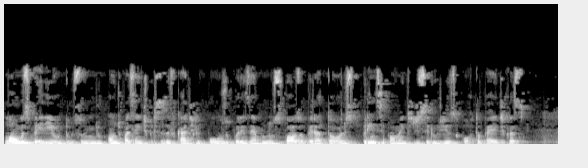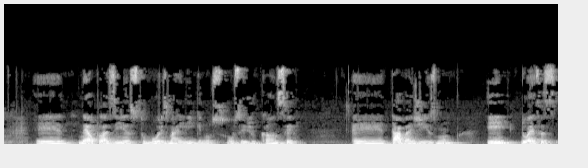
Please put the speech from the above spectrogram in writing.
longos períodos onde o paciente precisa ficar de repouso, por exemplo, nos pós-operatórios, principalmente de cirurgias ortopédicas, é, neoplasias, tumores malignos, ou seja, o câncer, é, tabagismo e doenças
